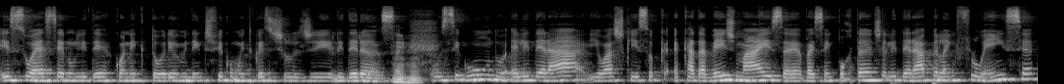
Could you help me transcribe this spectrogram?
Isso é ser um líder conector e eu me identifico muito com esse estilo de liderança. Uhum. O segundo é liderar, e eu acho que isso é cada vez mais é, vai ser importante, é liderar pela influência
